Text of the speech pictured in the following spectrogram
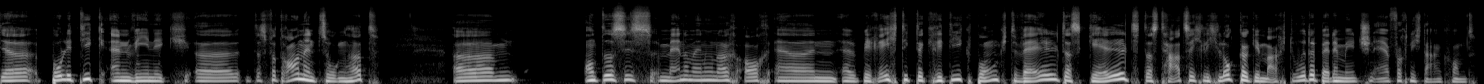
der Politik ein wenig äh, das Vertrauen entzogen hat. Ähm, und das ist meiner Meinung nach auch ein äh, berechtigter Kritikpunkt, weil das Geld, das tatsächlich locker gemacht wurde, bei den Menschen einfach nicht ankommt.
